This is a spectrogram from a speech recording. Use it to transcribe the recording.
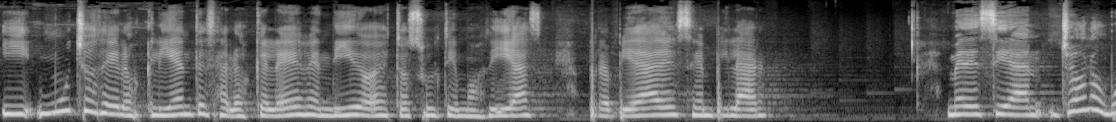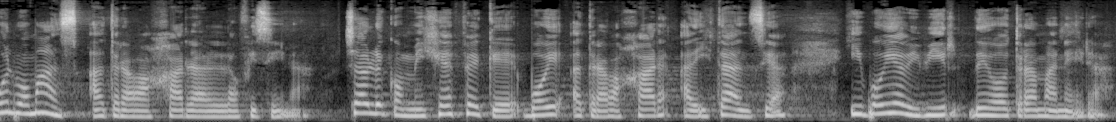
Y muchos de los clientes a los que le he vendido estos últimos días propiedades en Pilar me decían, yo no vuelvo más a trabajar a la oficina. Ya hablé con mi jefe que voy a trabajar a distancia y voy a vivir de otra manera.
